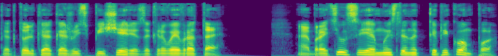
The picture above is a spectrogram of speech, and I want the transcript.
как только окажусь в пещере, закрывай врата. Обратился я мысленно к Капикомпу.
